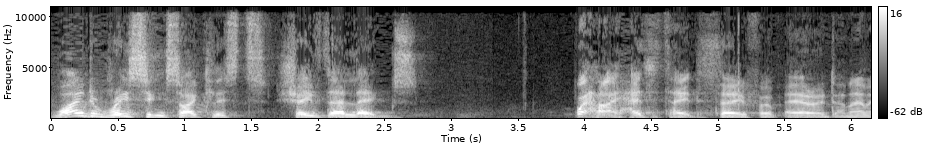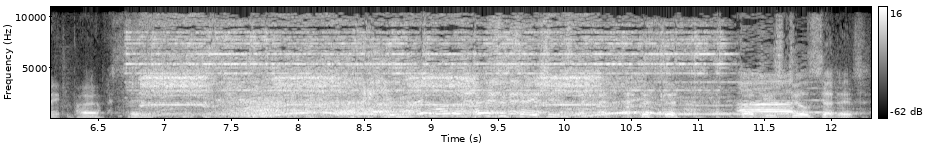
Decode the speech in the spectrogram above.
why do racing cyclists shave their legs? Well, I hesitate to say for aerodynamic purposes. but you still said it.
